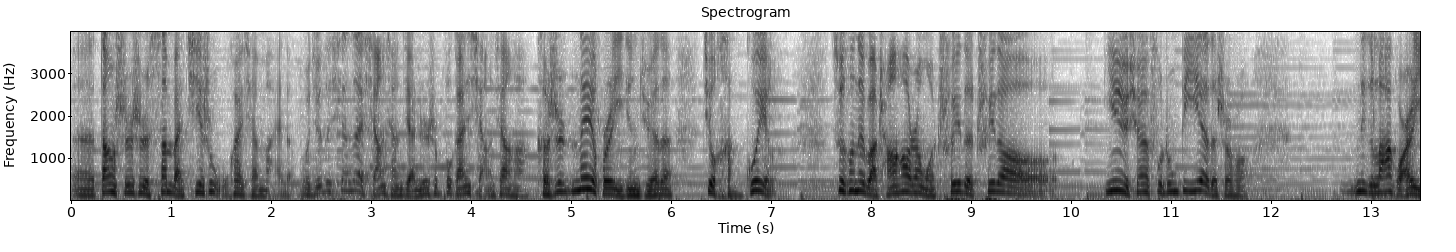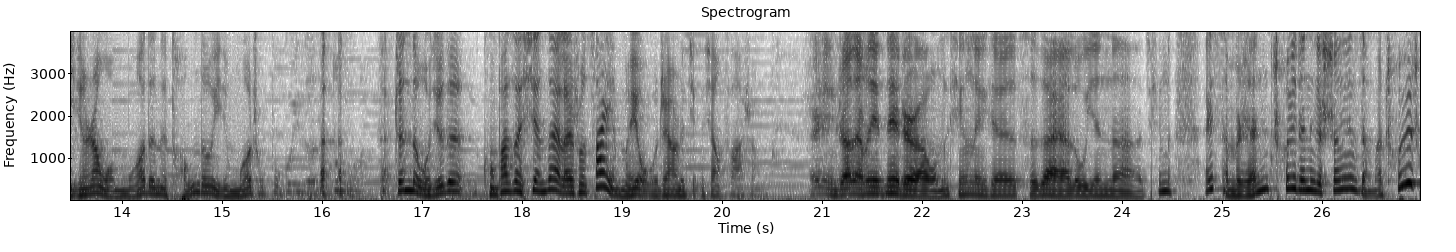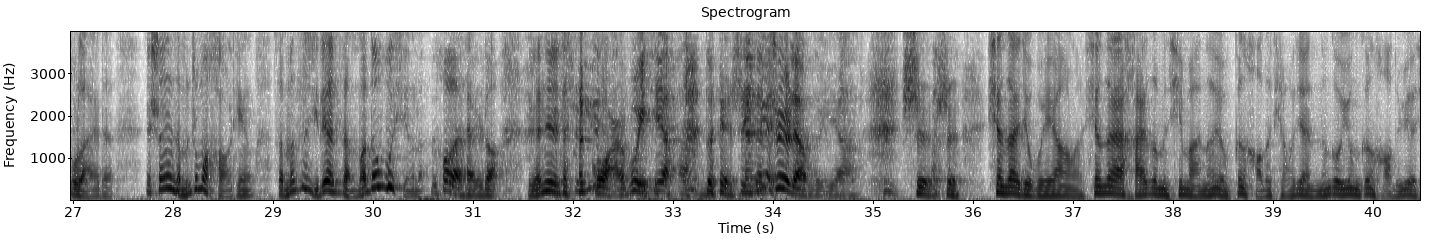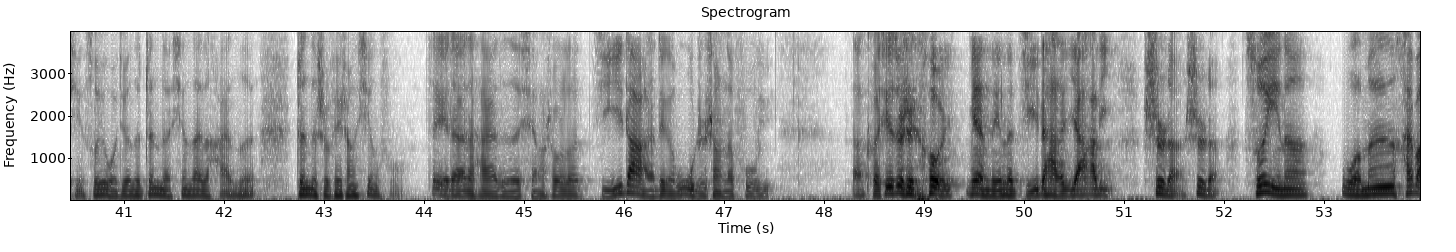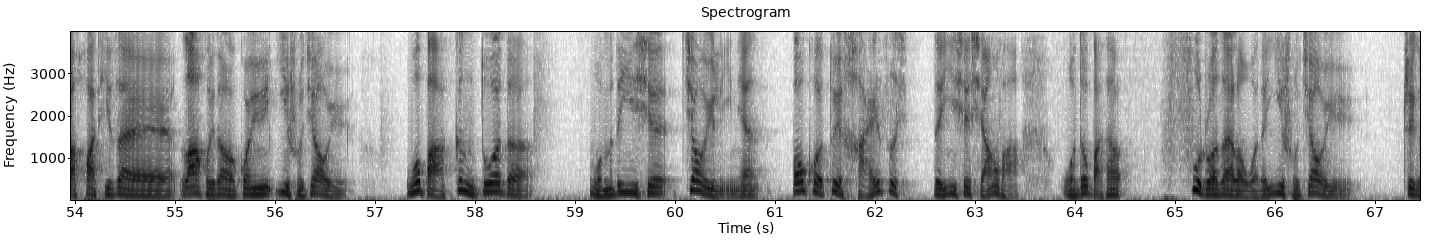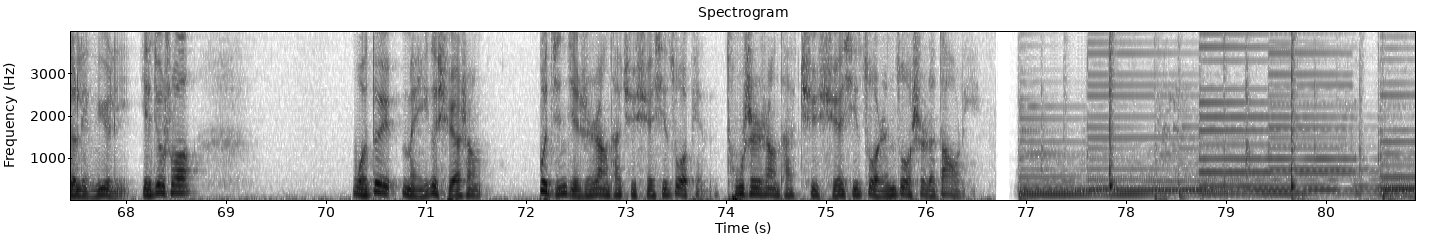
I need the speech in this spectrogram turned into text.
呃，当时是三百七十五块钱买的。我觉得现在想想简直是不敢想象哈，可是那会儿已经觉得就很贵了。最后那把长号让我吹的，吹到音乐学院附中毕业的时候。那个拉管已经让我磨的那铜都已经磨出不规则的洞了，真的，我觉得恐怕在现在来说再也没有过这样的景象发生了。而且你知道那那那阵儿啊，我们听那些磁带啊、录音呢，听着，哎，怎么人吹的那个声音怎么吹出来的？那声音怎么这么好听？怎么自己练怎么都不行呢？后来才知道，人家的管儿不一样，对，是一个质量不一样。是是，现在就不一样了。现在孩子们起码能有更好的条件，能够用更好的乐器，所以我觉得真的现在的孩子真的是非常幸福。这一代的孩子享受了极大的这个物质上的富裕。但可惜这时候面临了极大的压力。是的，是的。所以呢，我们还把话题再拉回到关于艺术教育。我把更多的我们的一些教育理念，包括对孩子的一些想法，我都把它附着在了我的艺术教育这个领域里。也就是说，我对每一个学生，不仅仅是让他去学习作品，同时让他去学习做人做事的道理。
